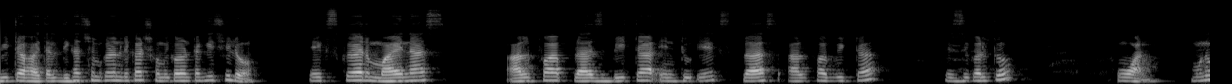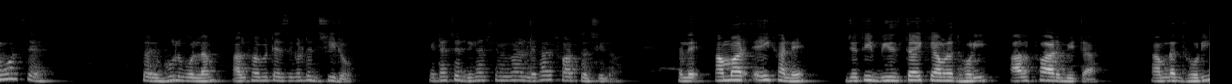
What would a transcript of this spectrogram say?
বিটা হয়, তাহলে দ্বিঘাত সমীকরণ লেখার সমীকরণটা কি ছিল? X square minus alpha plus beta into x plus alpha beta is equal to one. মনে পড়ছে? সরি ভুল বললাম। Alpha beta is to zero এটা হচ্ছে দ্বিঘাত সমীকরণ লেখার শর্ত ছিল। তাহলে আমার এইখানে যদি বীজদ্বয়কে আমরা ধরি, আলফা আর বিটা, আমরা ধরি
